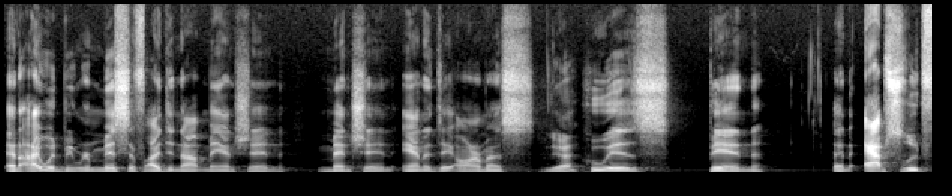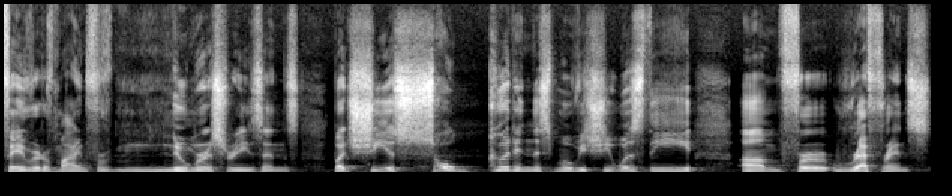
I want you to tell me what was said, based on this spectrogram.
And I would be remiss if I did not mention mention Ana de Armas, Yeah. who has been an absolute favorite of mine for numerous reasons. But she is so good in this movie. She was the, um, for reference,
